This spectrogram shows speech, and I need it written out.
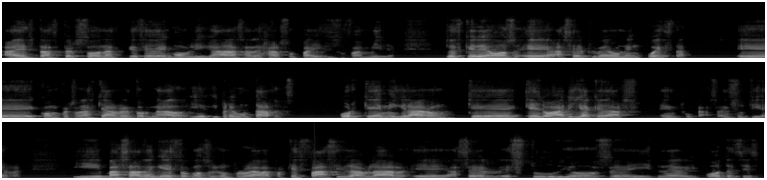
a estas personas que se ven obligadas a dejar su país y su familia. Entonces queremos eh, hacer primero una encuesta eh, con personas que han retornado y, y, preguntarles por qué emigraron, qué, qué los haría quedarse. en su casa, en su tierra. Y basado en eso, construir un programa, porque es fácil hablar, eh, hacer estudios eh, y tener hipótesis,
